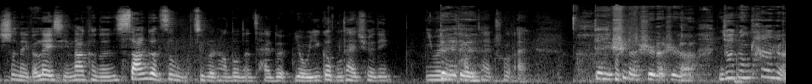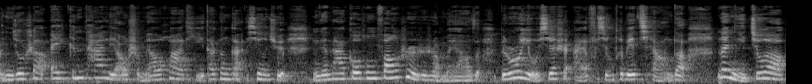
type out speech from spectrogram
是哪个类型，那可能三个字母基本上都能猜对，有一个不太确定，因为看不太出来。对，是的，是的，是的，你就能看上，你就知道，哎，跟他聊什么样的话题，他更感兴趣。你跟他沟通方式是什么样子？比如说有些是 F 型特别强的，那你就要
